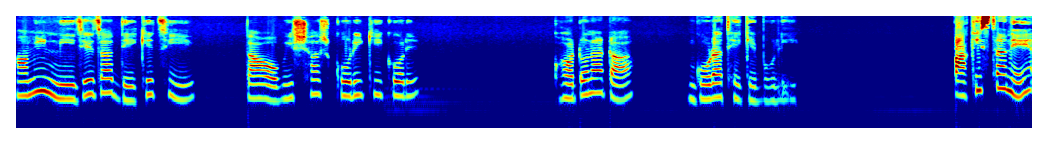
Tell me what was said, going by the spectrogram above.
আমি নিজে যা দেখেছি, তা অবিশ্বাস করি কি করে? ঘটনাটা গোড়া থেকে বলি। পাকিস্তানে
